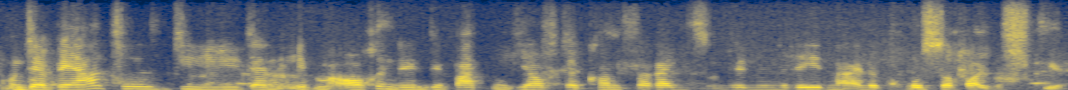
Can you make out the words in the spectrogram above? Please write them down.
und der Werte, die dann eben auch in den Debatten hier auf der Konferenz und in den Reden eine große Rolle spielen.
